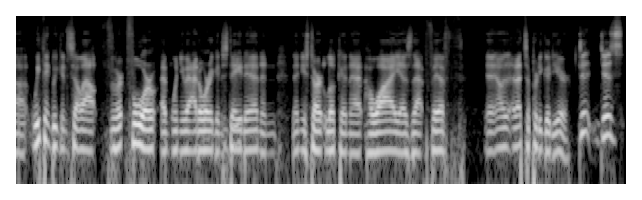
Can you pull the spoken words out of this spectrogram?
uh, we think we can sell out th- four when you add Oregon mm-hmm. State in, and then you start looking at Hawaii as that fifth. You know, that's a pretty good year. D- does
